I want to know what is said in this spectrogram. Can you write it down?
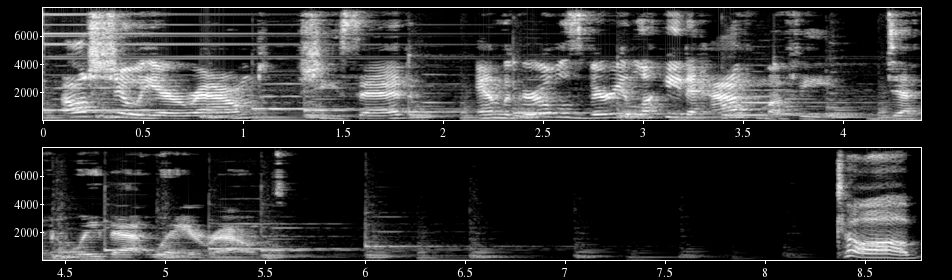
I'll show you around, she said, and the girl was very lucky to have Muffy definitely that way around. Tom.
